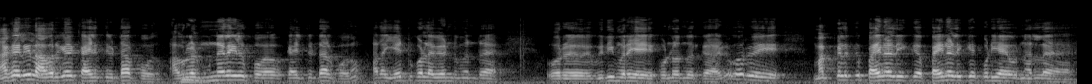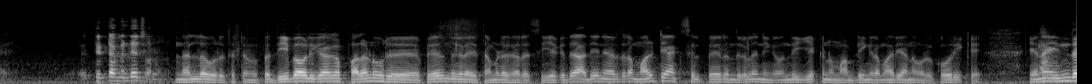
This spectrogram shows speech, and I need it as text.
நகலில் அவர்களே கையெழுத்து விட்டால் போதும். அவர்கள் முன்னிலையில் போ கையெழுத்து விட்டால் போதும். அதை ஏற்றுக்கொள்ள வேண்டும் என்ற ஒரு விதிமுறையை கொண்டு வந்திருக்கிறார்கள். ஒரு மக்களுக்கு பயனளிக்க பயனளிக்கக்கூடிய ஒரு நல்ல திட்டம் என்றே சொல்லலாம். நல்ல ஒரு திட்டம். இப்போ தீபாவளிக்காக பல நூறு பேருந்துகளை தமிழக அரசு இயக்குது. அதே நேரத்தில் மல்டி ஆக்சல் பேருந்துகளை நீங்கள் வந்து இயக்கணும் அப்படிங்கிற மாதிரியான ஒரு கோரிக்கை. ஏன்னா இந்த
